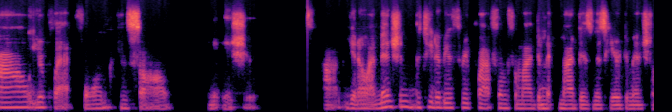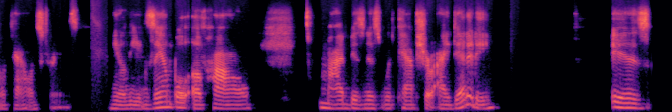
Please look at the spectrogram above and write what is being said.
how your platform can solve an issue. Um, you know, I mentioned the TW3 platform for my, my business here, Dimensional Talent Streams. You know, the example of how my business would capture identity is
